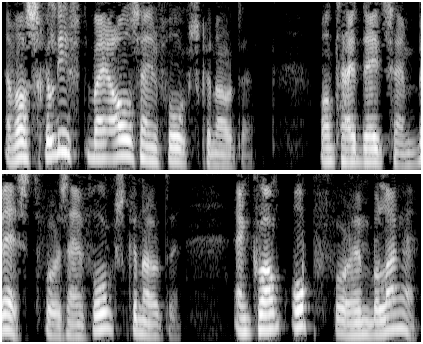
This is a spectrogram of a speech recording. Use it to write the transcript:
en was geliefd bij al zijn volksgenoten, want hij deed zijn best voor zijn volksgenoten en kwam op voor hun belangen.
